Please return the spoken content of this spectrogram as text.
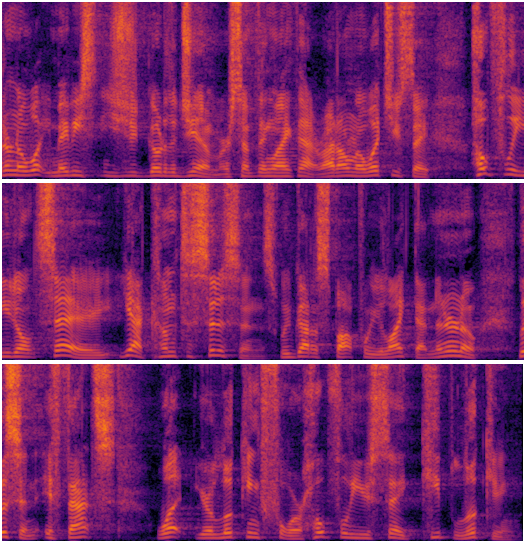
I don't know what, maybe you should go to the gym or something like that, right? I don't know what you say. Hopefully, you don't say, yeah, come to citizens. We've got a spot for you like that. No, no, no. Listen, if that's what you're looking for, hopefully you say, keep looking.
